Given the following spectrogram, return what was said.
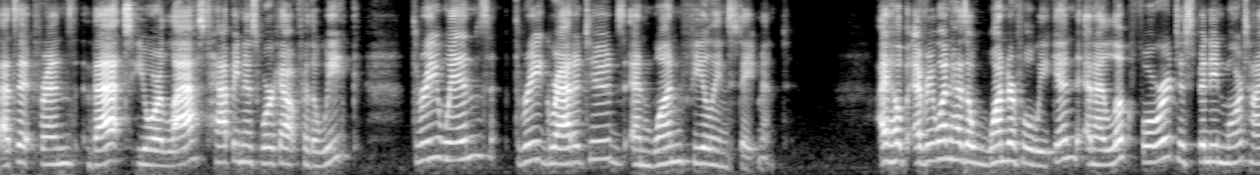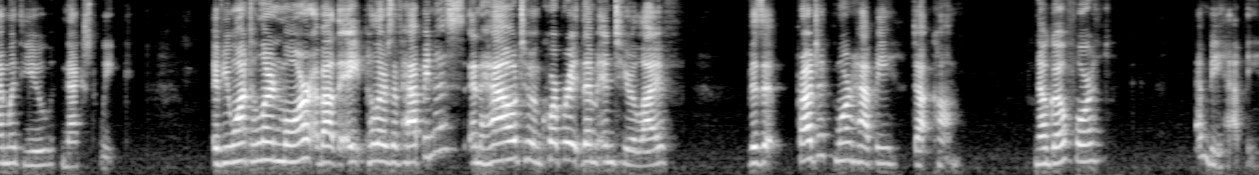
That's it, friends. That's your last happiness workout for the week. Three wins, three gratitudes, and one feeling statement. I hope everyone has a wonderful weekend, and I look forward to spending more time with you next week. If you want to learn more about the eight pillars of happiness and how to incorporate them into your life, visit projectmorehappy.com. Now go forth and be happy.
